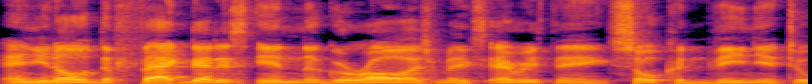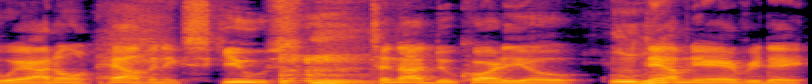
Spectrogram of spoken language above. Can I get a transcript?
And, you know, the fact that it's in the garage makes everything so convenient to where I don't have an excuse to not do cardio Mm-hmm. damn near every day.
